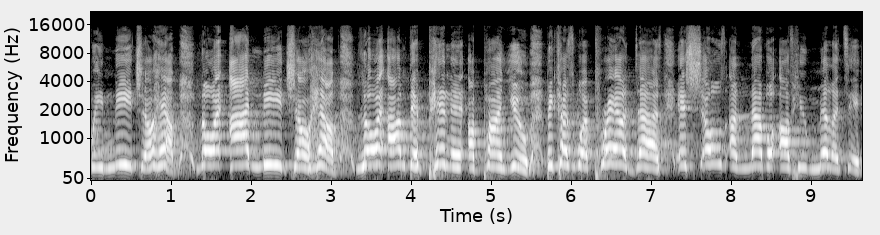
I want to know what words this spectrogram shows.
we need your help. Lord, I need your help. Lord, I'm dependent upon you. Because what prayer does, it shows a level of humility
